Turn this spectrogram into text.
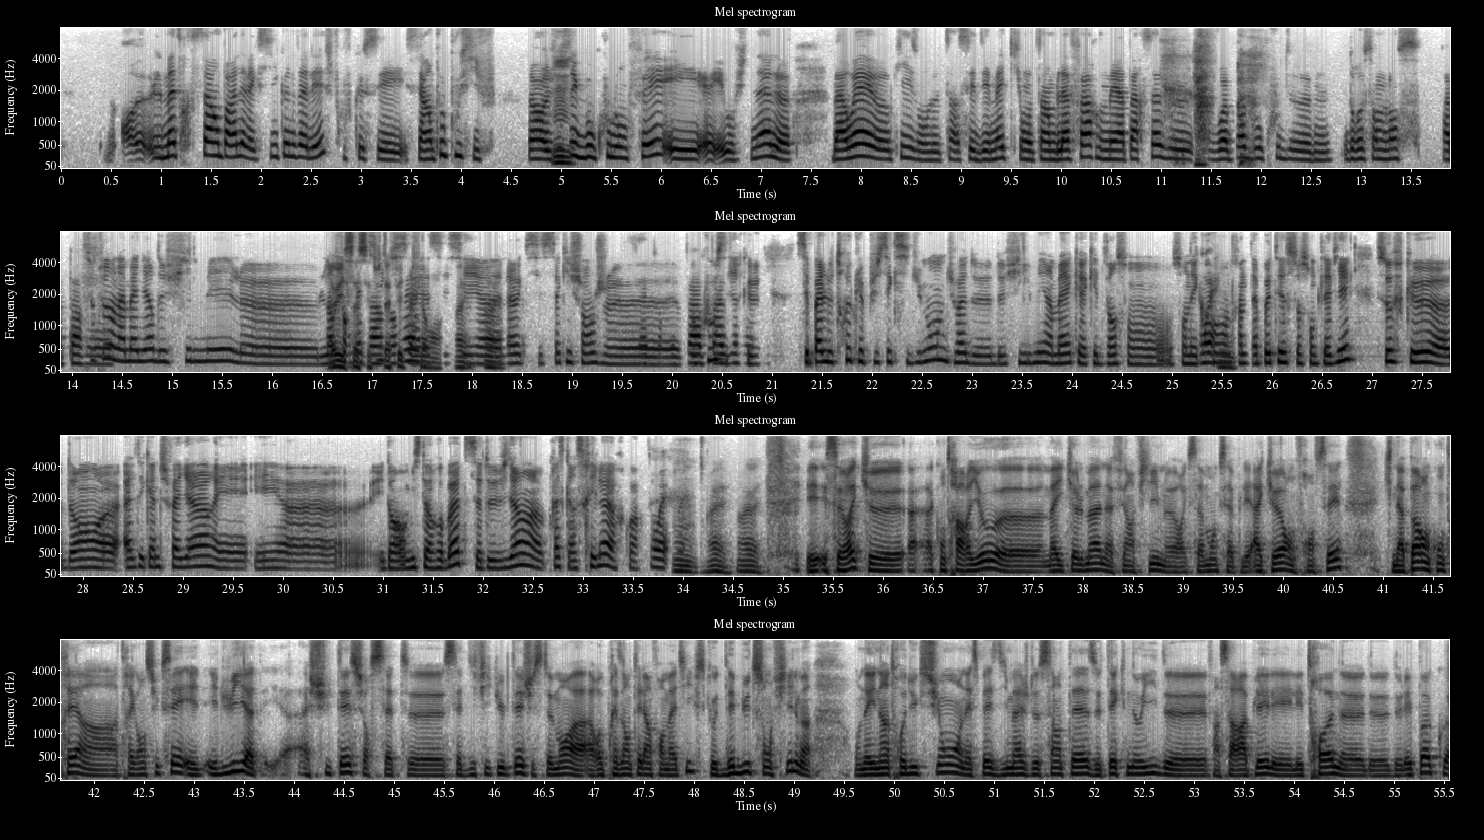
mettre ça en parallèle avec Silicon Valley, je trouve que c'est c'est un peu poussif. Enfin, je Mm. sais que beaucoup l'ont fait et, et au final, euh, bah ouais, ok, ils ont le teint, c'est des mecs qui ont le teint blafard, mais à part ça, je, je vois pas beaucoup de, de ressemblances. À part, Surtout euh, dans la manière de filmer le Ah oui, ça, c'est l'informatique. tout à fait différent. C'est Ouais, euh, ouais. ça qui change euh, beaucoup. C'est-à-dire que c'est pas le truc le plus sexy du monde, tu vois, de, de filmer un mec qui est devant son, son écran Ouais. en train de tapoter sur son clavier. Sauf que euh, dans euh, Fire et, et, euh, et dans Mr. Robot, ça devient presque un thriller, quoi. ouais. Mm, ouais, ouais. Et, et c'est vrai que, à, à contrario, euh, Michael Mann a fait un film euh, récemment qui s'appelait Hacker en français, qui n'a pas rencontré un, un très grand succès. Et, et lui a, a chuté sur cette, euh, cette difficulté justement à, à représenter l'informatique, parce qu'au début de son film, on a une introduction en espèce d'image de synthèse, de technoïde. euh, Enfin, ça rappelait les, les trônes euh, de, de l'époque.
